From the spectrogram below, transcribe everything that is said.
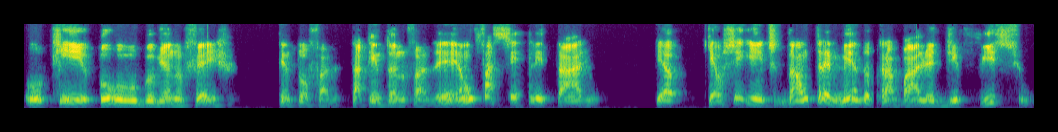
o que o governo fez, tentou está tentando fazer, é um facilitário, que é, que é o seguinte: dá um tremendo trabalho, é difícil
